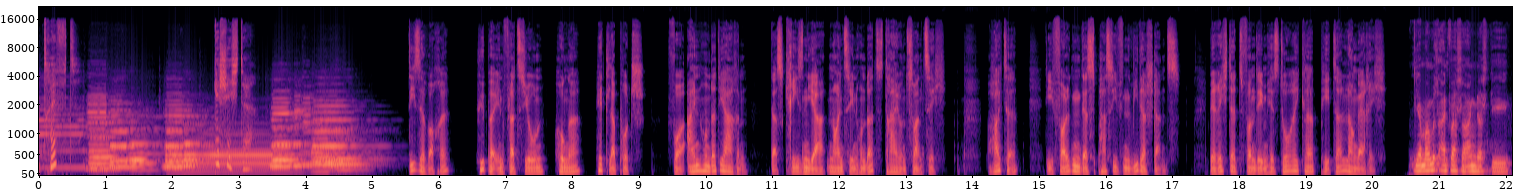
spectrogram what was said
betrifft Geschichte. Diese Woche Hyperinflation, Hunger, Hitlerputsch. Vor 100 Jahren, das Krisenjahr 1923. Heute die Folgen des passiven Widerstands, berichtet von dem Historiker Peter Longerich. Ja, man muss einfach sagen, dass die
